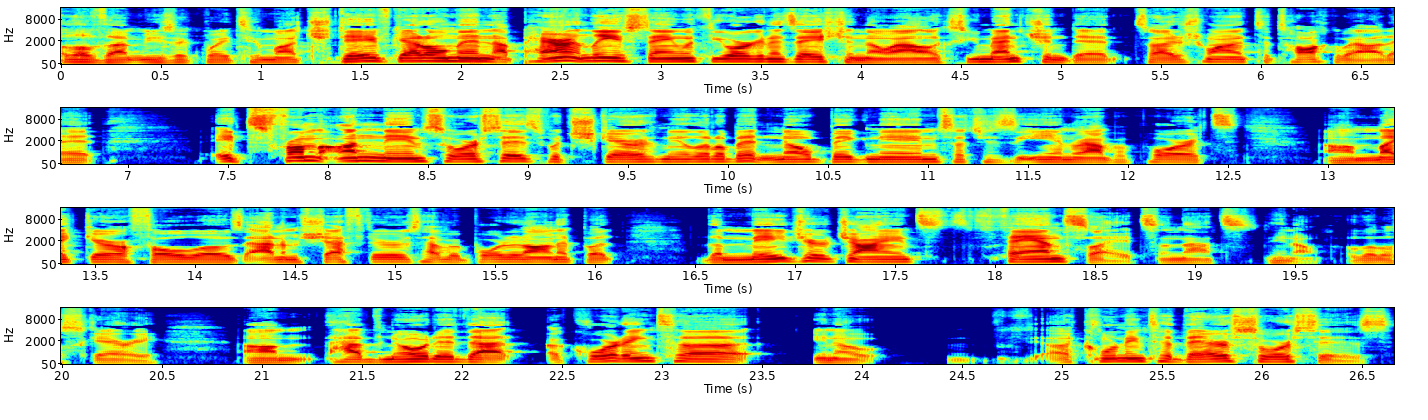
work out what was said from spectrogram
I love that music way too much. Dave Gettleman apparently is staying with the organization, though, Alex. You mentioned it, so I just wanted to talk about it. It's from unnamed sources, which scares me a little bit. No big names such as Ian Rapoport's, um, Mike Garafolo's, Adam Schefter's have reported on it, but the major Giants fan sites, and that's, you know, a little scary, um, have noted that according to, you know, according to their sources,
